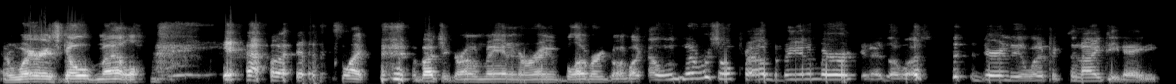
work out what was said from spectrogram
and where is gold medal. you know, it's like a bunch of grown men in a room blubbering, going like, "I was never so proud to be an American as I was during the Olympics in 1980."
